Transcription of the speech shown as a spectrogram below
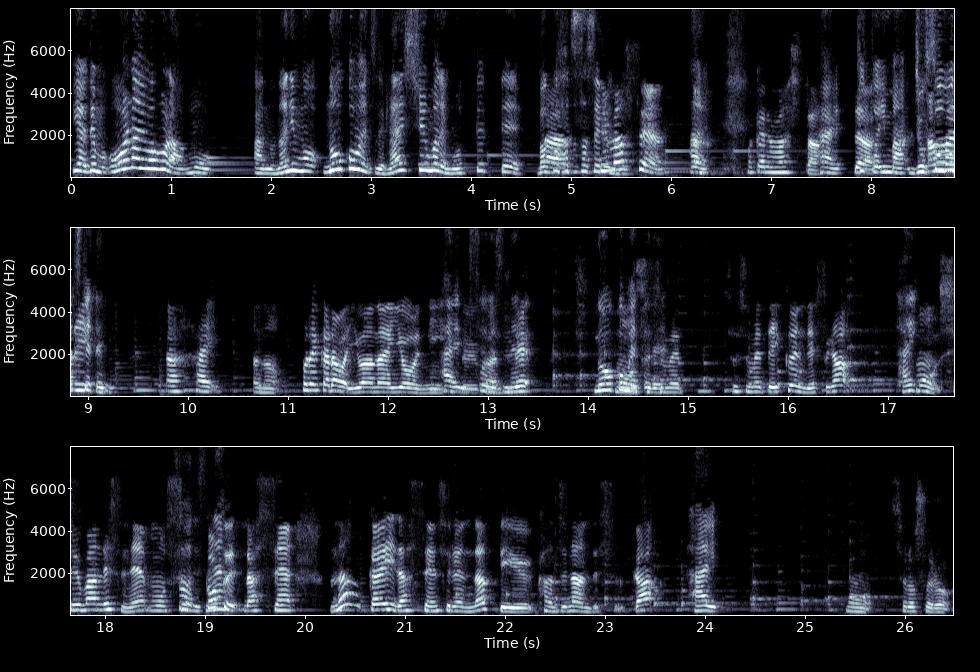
いや、でもお笑いはほら、もう、あの、何も、ノーコメントで来週まで持ってって爆発させるすいません。はい。わかりました。はい。ちょっと今、助走をつけてる。あ、はい。あの、これからは言わないようにとはいいう感じで、ノーコもメントで。う進め、進めていくんですが、はい。もう終盤ですね。もうすっごく脱線、何回脱線するんだっていう感じなんですが、はい。もうそろそろ、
